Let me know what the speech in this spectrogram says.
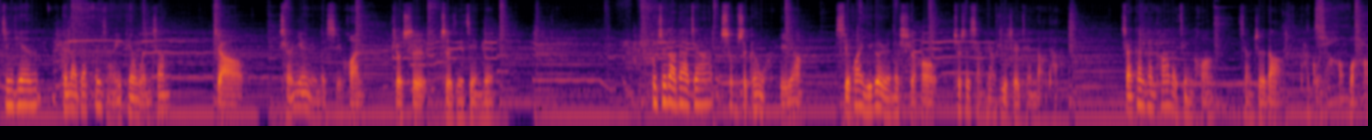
今天跟大家分享一篇文章，叫《成年人的喜欢就是直接见面》。不知道大家是不是跟我一样，喜欢一个人的时候，就是想要一直见到他，想看看他的近况，想知道他过得好不好。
